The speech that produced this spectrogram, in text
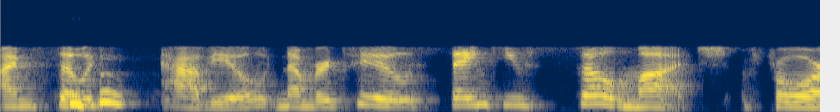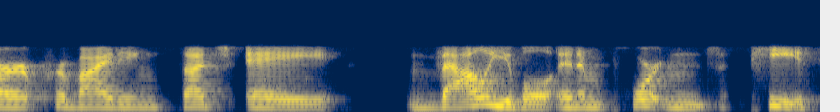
I'm so excited to have you. Number two, thank you so much for providing such a valuable and important piece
